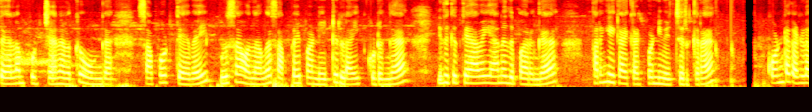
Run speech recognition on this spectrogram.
சேலம் ஃபுட் சேனலுக்கு உங்கள் சப்போர்ட் தேவை. புதுசாக வந்தவங்க சப்ஸ்கிரைப் பண்ணிவிட்டு லைக் கொடுங்க. இதுக்கு தேவையானது பாருங்கள் பரங்கிக்காய் கட் பண்ணி வச்சுருக்கிறேன். கொண்டக்கடலை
